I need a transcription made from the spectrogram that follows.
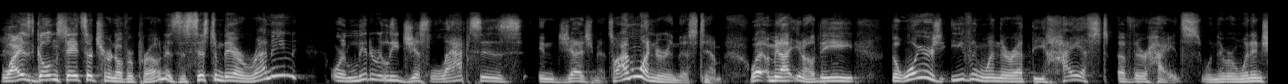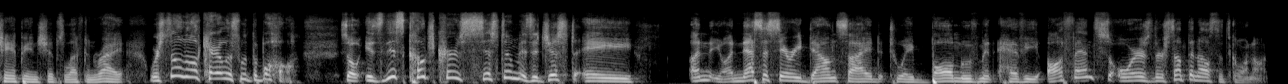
Why is Golden State so turnover prone? Is the system they are running or literally just lapses in judgment? So I'm wondering this, Tim. Well, I mean, I, you know, the the Warriors, even when they're at the highest of their heights, when they were winning championships left and right, were still a little careless with the ball. So, is this Coach Kerr's system? Is it just a un, you know, a necessary downside to a ball movement heavy offense, or is there something else that's going on?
